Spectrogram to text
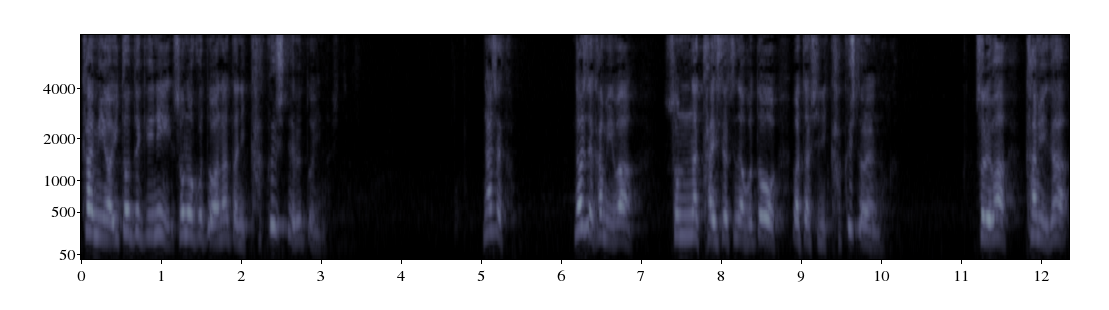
神は意図的にそのことをあなたに隠していると言いました。なぜか。なぜ神はそんな大切なことを私に隠しておられるのか。それは神が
